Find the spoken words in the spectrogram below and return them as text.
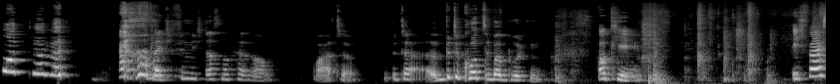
Wort der Welt. Vielleicht finde ich das noch heraus. Warte. Bitte, bitte kurz überbrücken. Okay. Ich weiß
